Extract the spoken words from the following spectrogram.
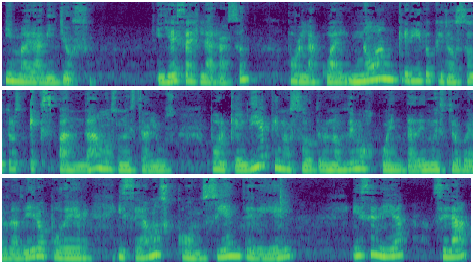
y maravilloso. Y esa es la razón por la cual no han querido que nosotros expandamos nuestra luz, porque el día que nosotros nos demos cuenta de nuestro verdadero poder y seamos conscientes de él, ese día será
